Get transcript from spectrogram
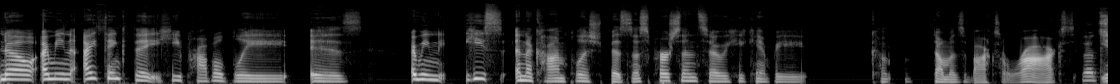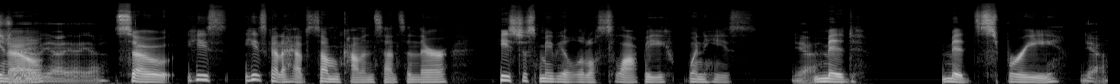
No, I mean, I think that he probably is. I mean, he's an accomplished business person, so he can't be com- dumb as a box of rocks. that's you know. Yeah, yeah, yeah. So he's he's got to have some common sense in there. He's just maybe a little sloppy when he's Yeah. mid mid spree. Yeah.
